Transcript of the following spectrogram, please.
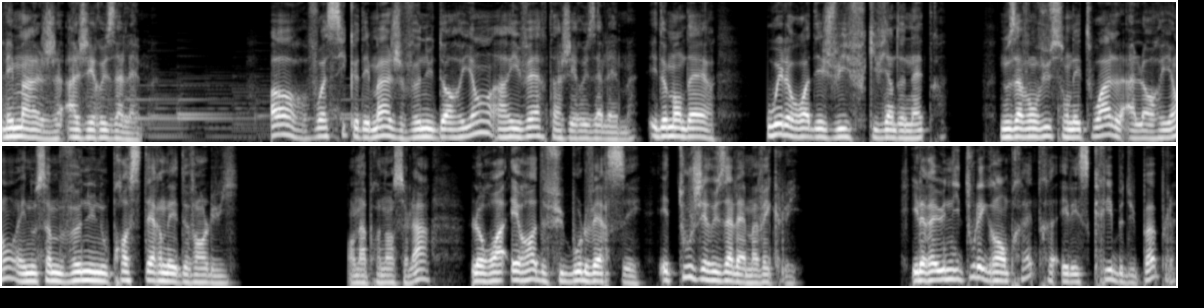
les mages à Jérusalem. Or, voici que des mages venus d'Orient arrivèrent à Jérusalem et demandèrent Où est le roi des Juifs qui vient de naître? Nous avons vu son étoile à l'Orient et nous sommes venus nous prosterner devant lui. En apprenant cela, le roi Hérode fut bouleversé et tout Jérusalem avec lui. Il réunit tous les grands prêtres et les scribes du peuple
